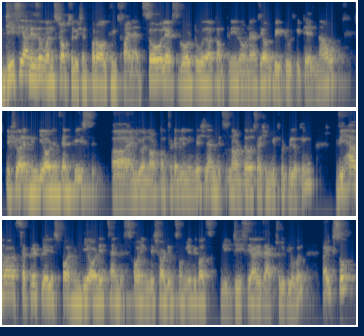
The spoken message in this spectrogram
GCR is a one-stop solution for all things finance. So let's go to the company known as your V2 Retail. Now, if you are in Hindi audience, then please, uh, and you are not comfortable in English, then this is not the session you should be looking. We have a separate playlist for Hindi audience and this is for English audience only because GCR is actually global, right? So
